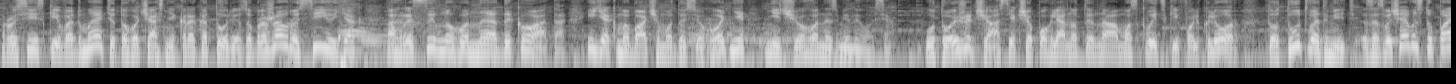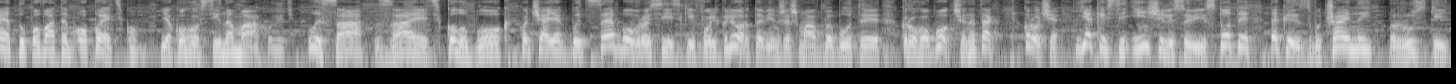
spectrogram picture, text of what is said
Російський ведмедь у тогочасній карикатурі зображав Росію як агресивного неадеквата, і як ми бачимо до сьогодні, нічого не змінилося. У той же час, якщо поглянути на москвицький фольклор, то тут ведмідь зазвичай виступає туповатим опецьком, якого всі намахують: лиса, заєць, колоблок. Хоча, якби це був російський фольклор, то він же ж мав би бути кругобок, чи не так? Коротше, як і всі інші лісові істоти, такий звичайний руський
